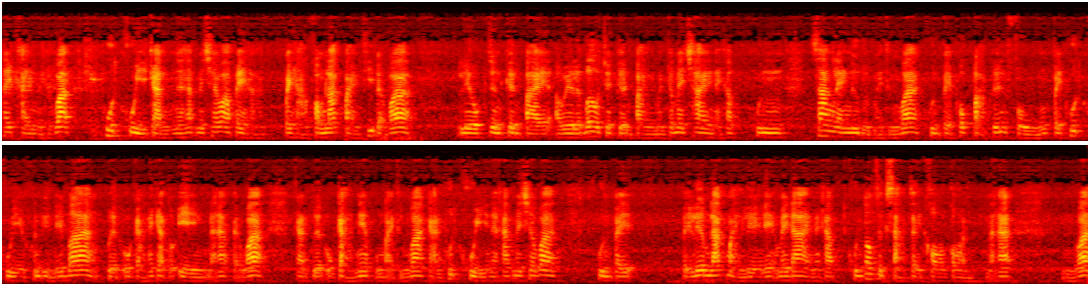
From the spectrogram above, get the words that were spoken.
ให้ใครหมายถึงว่าพูดคุยกันนะครับไม่ใช่ว่าไปหาไปหาความรักไปที่แบบว่าเร็วจนเกินไป available จนเกินไปมันก็ไม่ใช่นะครับ คุณสร้างแรงดึงดูดหมายถึงว่าคุณไปพบปะเพื่อนฝูง ไปพูดคุยกับคนอื่นได้บ้าง เปิดโอกาสให้กับตัวเองนะฮะแต่ว่าการเปิดโอกาสเนี่ยผมหมายถึงว่าการพูดคุยนะครับ ไม่ใช่ว่าคุณไปไปเริ่มรักใหม่เลยเนี่ยไม่ได้นะครับ คุณต้องศึกษาใจคอก่อนนะฮะหรือว่า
